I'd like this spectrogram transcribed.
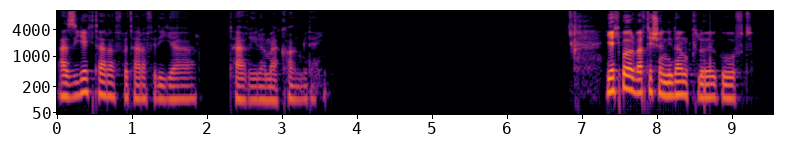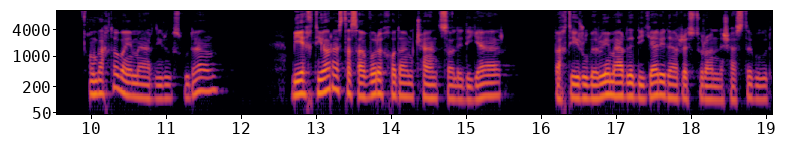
از یک طرف به طرف دیگر تغییر مکان می دهیم. یک بار وقتی شنیدم کلوه گفت اون وقتا با این مردی دوست بودم بی اختیار از تصور خودم چند سال دیگر وقتی روبروی مرد دیگری در رستوران نشسته بود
